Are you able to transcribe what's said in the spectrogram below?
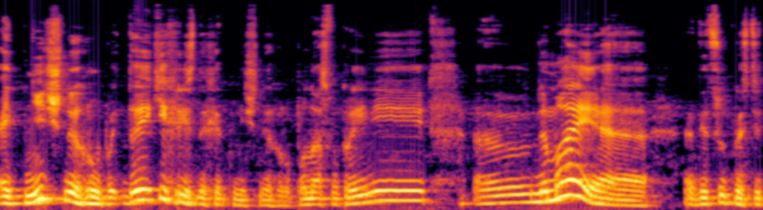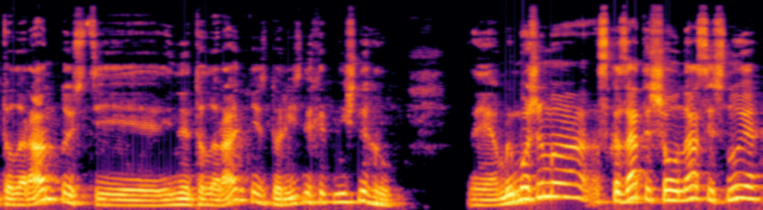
етнічних груп. До яких різних етнічних груп? У нас в Україні е, немає відсутності толерантності і нетолерантність до різних етнічних груп. Е, Ми можемо сказати, що у нас існує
